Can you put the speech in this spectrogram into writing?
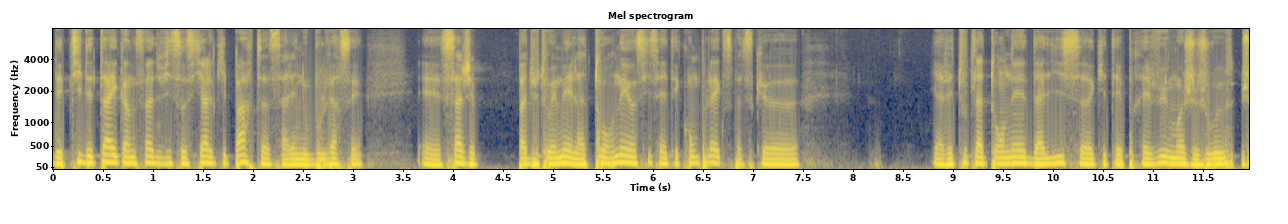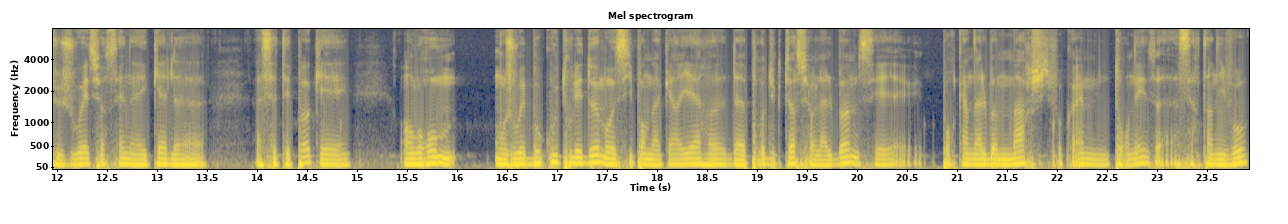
des petits détails comme ça de vie sociale qui partent, ça allait nous bouleverser. Et ça, j'ai pas du tout aimé. La tournée aussi, ça a été complexe parce que il y avait toute la tournée d'Alice euh, qui était prévue. Moi, je jouais, je jouais sur scène avec elle à cette époque et en gros, on jouait beaucoup tous les deux. Moi aussi, pour ma carrière de producteur sur l'album, c'est pour qu'un album marche, il faut quand même une tournée à certains niveaux.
